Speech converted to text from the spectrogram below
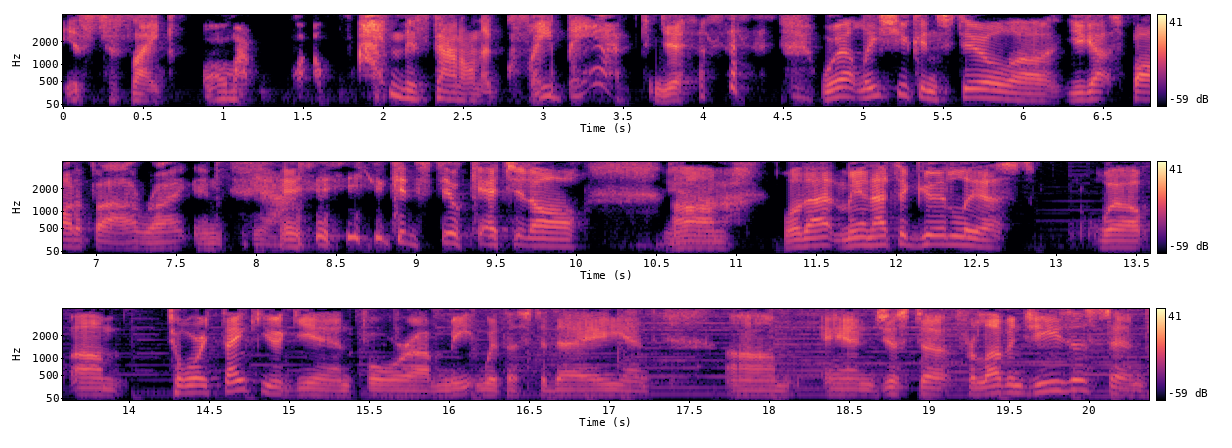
it's just like, oh my, I missed out on a great band. yeah. well, at least you can still uh, you got Spotify, right, and, Yeah. and you can still catch it all. yeah. Um, well, that man, that's a good list. Well, um, Tori, thank you again for uh, meeting with us today, and um, and just uh, for loving Jesus and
